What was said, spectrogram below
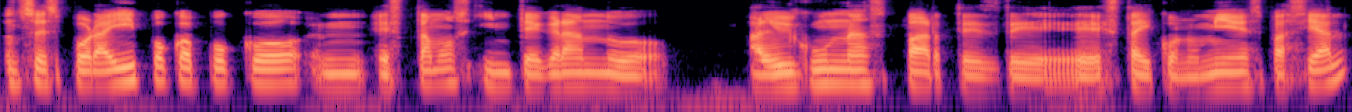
Entonces, por ahí poco a poco mm, estamos integrando algunas partes de esta economía espacial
